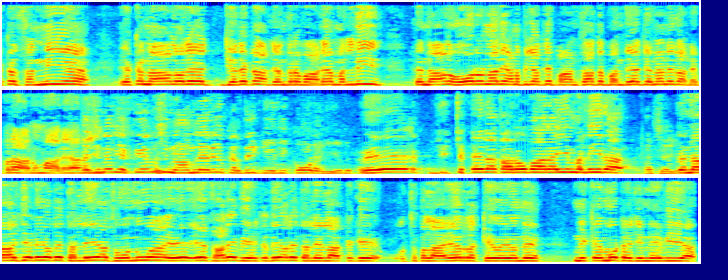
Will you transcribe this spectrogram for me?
ਇੱਕ ਸੰਨੀ ਹੈ, ਇੱਕ ਨਾਲ ਉਹਦੇ ਜਿਹਦੇ ਘਰ ਦੇ ਅੰਦਰ ਵਾੜਿਆ ਮੱਲੀ। ਤੇ ਨਾਲ ਹੋਰ ਉਹਨਾਂ ਦੇ ਅਣਪਛਾਤੇ ਪੰਜ ਸੱਤ ਬੰਦੇ ਆ ਜਿਨ੍ਹਾਂ ਨੇ ਸਾਡੇ ਭਰਾ ਨੂੰ ਮਾਰਿਆ ਵਾ। ਜਿਨ੍ਹਾਂ ਵਿਅਕਤੀਆਂ ਤੁਸੀਂ ਨਾਮ ਲੈ ਰਹੇ ਹੋ ਕਰਦੇ ਕੀ ਜੀ? ਕੌਣ ਹੈ ਜੀ ਇਹ? ਇਹ ਚਿੱਟੇ ਦਾ ਕਾਰੋਬਾਰ ਆ ਜੀ ਮੱਲੀ ਦਾ। ਤੇ ਨਾਲ ਜਿਹੜੇ ਉਹਦੇ ਥੱਲੇ ਆ ਸੋਨੂ ਆ ਇਹ ਇਹ ਸਾਰੇ ਵੇਚਦੇ ਆ ਉਹਦੇ ਥੱਲੇ ਲੱਗ ਕੇ ਸਪਲਾਇਰ ਰੱਖੇ ਹੋਏ ਉਹਨੇ ਨਿੱਕੇ ਮੋਟੇ ਜਿੰਨੇ ਵੀ ਆ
